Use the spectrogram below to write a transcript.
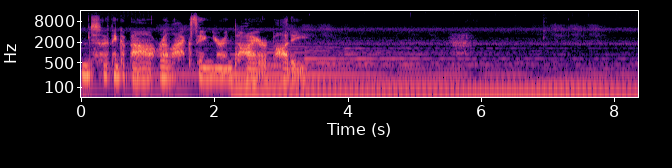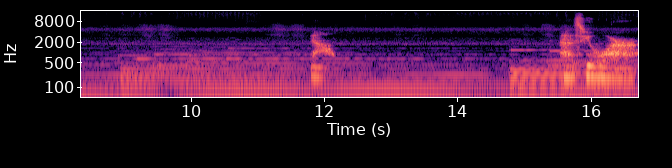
And so think about relaxing your entire body. Now. As you are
